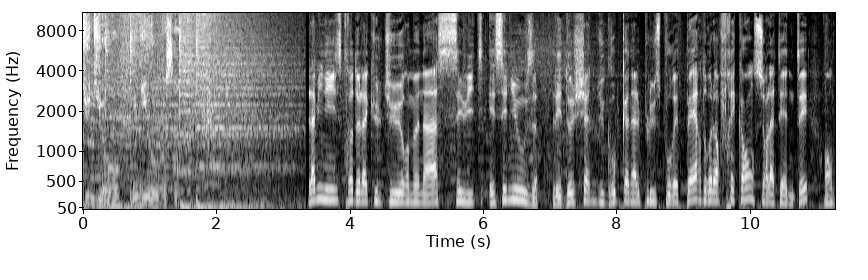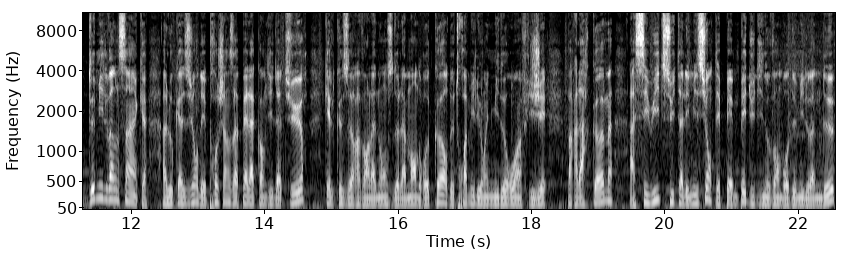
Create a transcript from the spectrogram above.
Studio News. La ministre de la Culture menace C8 et CNews. Les deux chaînes du groupe Canal Plus pourraient perdre leur fréquence sur la TNT en 2025 à l'occasion des prochains appels à candidature. Quelques heures avant l'annonce de l'amende record de 3,5 millions d'euros infligée par l'ARCOM à C8 suite à l'émission TPMP du 10 novembre 2022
